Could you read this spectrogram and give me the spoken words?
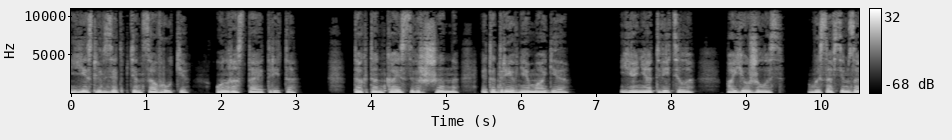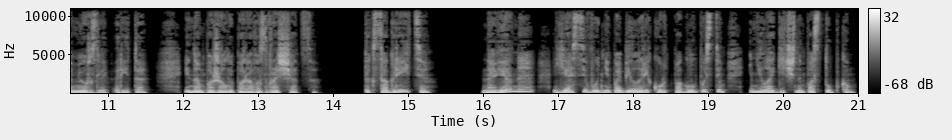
Если взять птенца в руки, он растает, Рита. Так тонка и совершенна эта древняя магия. Я не ответила, поежилась. Вы совсем замерзли, Рита, и нам, пожалуй, пора возвращаться. Так согрейте. Наверное, я сегодня побила рекорд по глупостям и нелогичным поступкам,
